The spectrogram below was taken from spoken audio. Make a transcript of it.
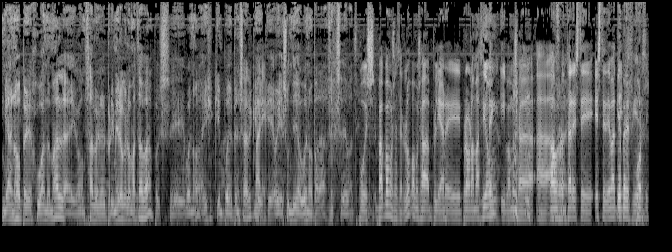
ganó pero jugando mal, eh, Gonzalo era el primero que lo mataba, pues eh, bueno, hay quien puede pensar que, Vale. que hoy es un día bueno para hacer ese debate. Pues va- vamos a hacerlo, vamos a ampliar eh, programación Venga. y vamos a, a Vamos a afrontar este, este debate. ¿Qué prefieres? Por-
